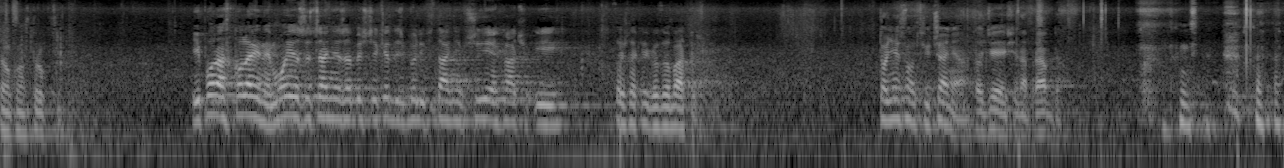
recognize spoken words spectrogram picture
tą konstrukcję. I po raz kolejny moje życzenie, żebyście kiedyś byli w stanie przyjechać i coś takiego zobaczyć. To nie są ćwiczenia, to dzieje się naprawdę.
